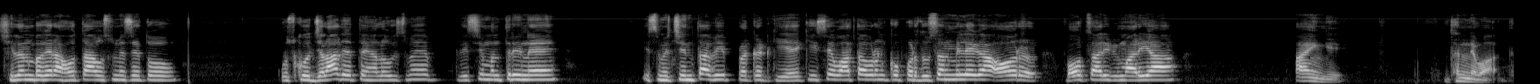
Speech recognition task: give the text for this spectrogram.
छिलन वगैरह होता है उसमें से तो उसको जला देते हैं लोग। इसमें कृषि मंत्री ने इसमें चिंता भी प्रकट की है कि इससे वातावरण को प्रदूषण मिलेगा और बहुत सारी बीमारियाँ आएँगी। धन्यवाद।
